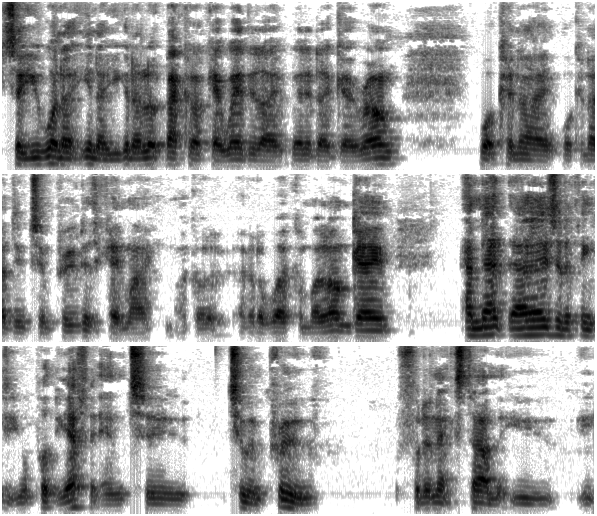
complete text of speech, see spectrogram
So you want to, you know, you're going to look back. Okay, where did I, where did I go wrong? What can I, what can I do to improve this? Okay, my, I got, I got to work on my long game, and that, those are the things that you'll put the effort in to, to improve for the next time that you, you,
